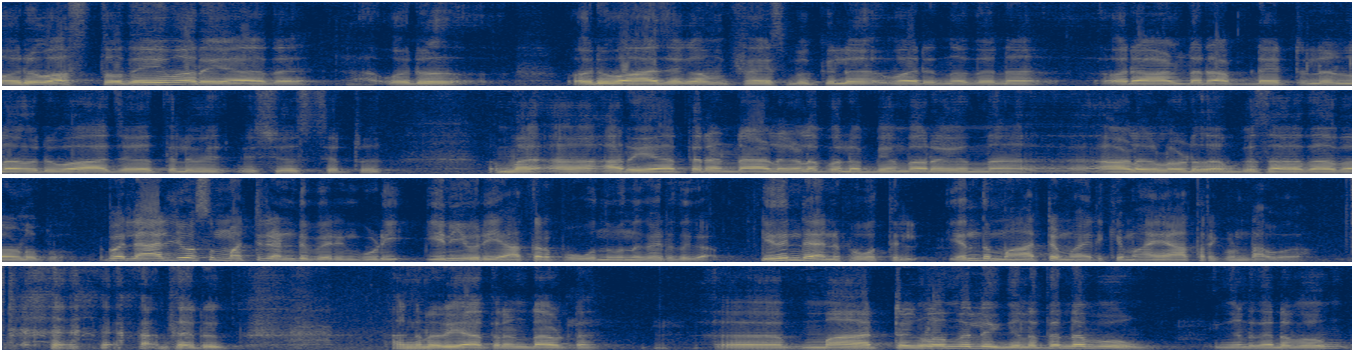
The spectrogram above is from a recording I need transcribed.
ഒരു വസ്തുതയും അറിയാതെ ഒരു ഒരു വാചകം ഫേസ്ബുക്കിൽ വരുന്നതിന് ഒരാളുടെ ഒരു അപ്ഡേറ്റിലുള്ള ഒരു വാചകത്തിൽ വിശ്വസിച്ചിട്ട് അറിയാത്ത രണ്ടാളുകളെ പുലഭ്യം പറയുന്ന ആളുകളോട് നമുക്ക് സഹതാപമാണ് ഇപ്പോൾ ഇപ്പോൾ ലാൽ ജോസും മറ്റു രണ്ടുപേരും കൂടി ഇനി ഒരു യാത്ര പോകുന്നുവെന്ന് കരുതുക. ഇതിന്റെ അനുഭവത്തിൽ എന്ത് മാറ്റമായിരിക്കും ആ യാത്രയ്ക്ക് ഉണ്ടാവുക? അതൊരു അങ്ങനെ ഒരു യാത്ര ഉണ്ടാവട്ടെ. മാറ്റങ്ങളൊന്നുമില്ല ഇങ്ങനെ തന്നെ പോവും. ഇങ്ങനെ തന്നെ പോവും.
